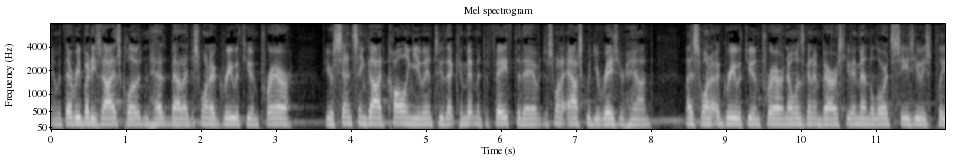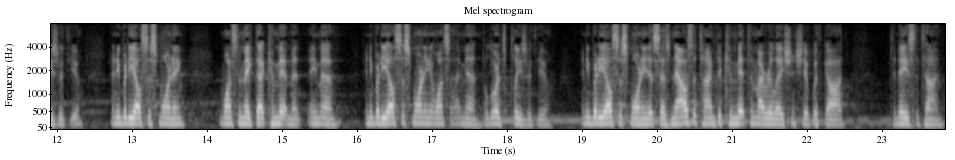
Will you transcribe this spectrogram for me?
And with everybody's eyes closed and heads bowed, I just want to agree with you in prayer. If you're sensing God calling you into that commitment to faith today, I just want to ask, would you raise your hand? I just want to agree with you in prayer. No one's going to embarrass you. Amen. The Lord sees you. He's pleased with you. Anybody else this morning wants to make that commitment? Amen. Anybody else this morning that wants, amen. The Lord's pleased with you. Anybody else this morning that says, now's the time to commit to my relationship with God? Today's the time.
